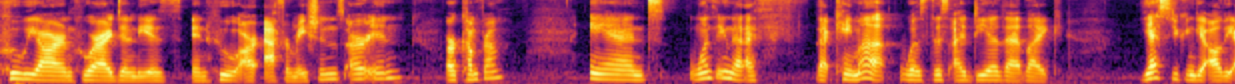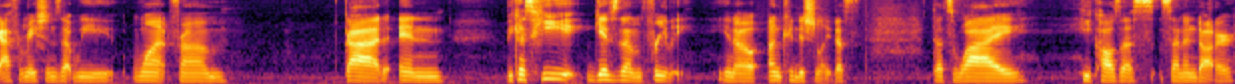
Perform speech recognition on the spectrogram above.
who we are and who our identity is and who our affirmations are in or come from. And one thing that I th- that came up was this idea that like yes, you can get all the affirmations that we want from God and because he gives them freely, you know, unconditionally. That's that's why he calls us son and daughter.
